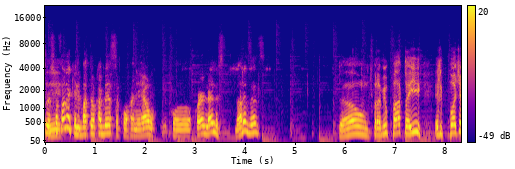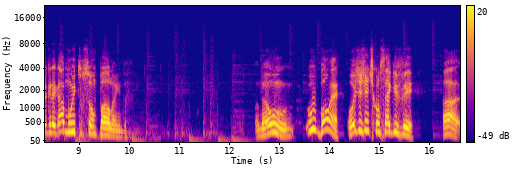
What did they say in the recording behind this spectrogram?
Eu só falei que ele bateu cabeça com o Raniel e com o Hernandes várias vezes. Então, para mim o Pato aí, ele pode agregar muito o São Paulo ainda. Não, o bom é, hoje a gente consegue ver, ah,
